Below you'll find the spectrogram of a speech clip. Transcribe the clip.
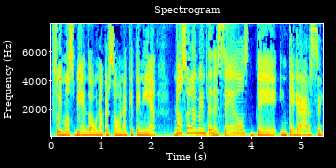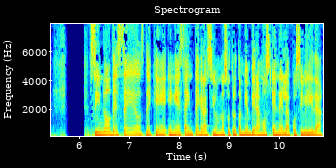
fuimos viendo a una persona que tenía no solamente deseos de integrarse, sino deseos de que en esa integración nosotros también viéramos en él la posibilidad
